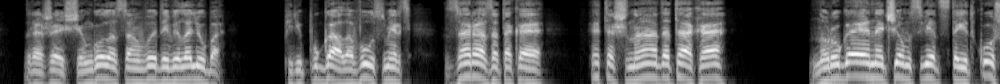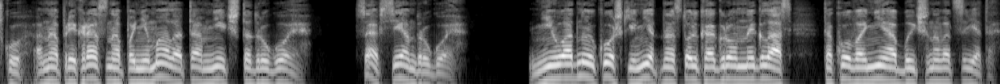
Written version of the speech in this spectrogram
— дрожащим голосом выдавила Люба. Перепугала в усмерть. Зараза такая! Это ж надо так, а!» Но ругая, на чем свет стоит кошку, она прекрасно понимала там нечто другое. Совсем другое. Ни у одной кошки нет настолько огромный глаз, такого необычного цвета.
